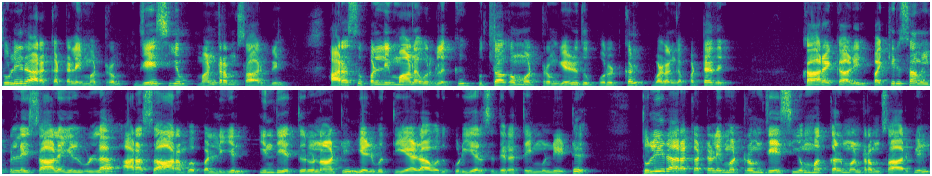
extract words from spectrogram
துளிர அறக்கட்டளை மற்றும் ஜேசியம் மன்றம் சார்பில் அரசு பள்ளி மாணவர்களுக்கு புத்தகம் மற்றும் எழுது பொருட்கள் வழங்கப்பட்டது. காரைக்காலில் பக்கிரிசாமி பிள்ளை சாலையில் உள்ள அரசு ஆரம்ப பள்ளியில் இந்திய திருநாட்டின் எழுபத்தி ஏழாவது குடியரசு தினத்தை முன்னிட்டு துளிர அறக்கட்டளை மற்றும் தேசிய மக்கள் மன்றம் சார்பில்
